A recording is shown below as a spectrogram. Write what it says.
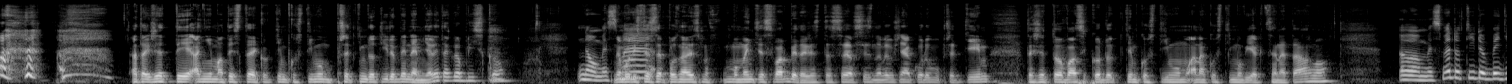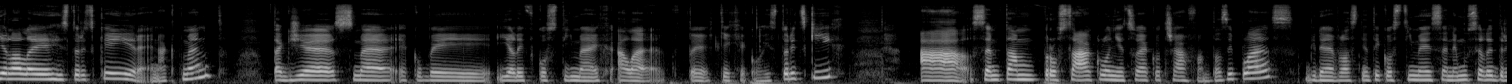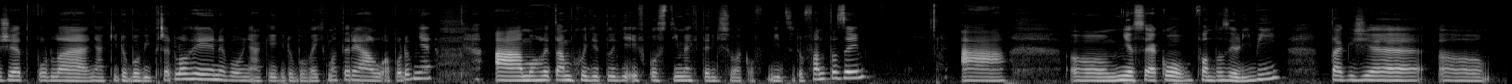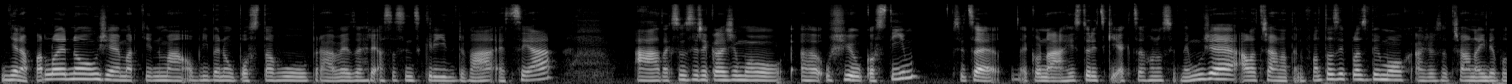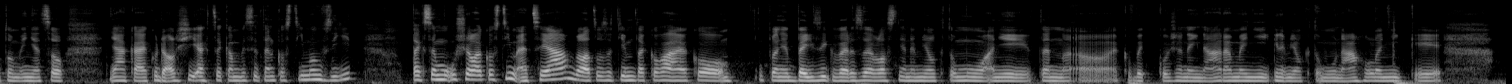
A takže ty ani Maty jste jako k těm kostýmům předtím do té doby neměli takhle blízko? No, my jsme... Nebo když jste se poznali jsme v momentě svatby, takže jste se asi znali už nějakou dobu předtím, takže to vás jako k těm kostýmům a na kostýmový akce netáhlo? My jsme do té doby dělali historický reenactment, takže jsme jakoby jeli v kostýmech, ale v těch jako historických. A sem tam prosáklo něco jako třeba Fantasy Ples, kde vlastně ty kostýmy se nemusely držet podle nějaký dobové předlohy nebo nějakých dobových materiálů a podobně. A mohli tam chodit lidi i v kostýmech, které jsou jako víc do fantasy. A uh, mně se jako fantasy líbí, takže uh, mě napadlo jednou, že Martin má oblíbenou postavu právě ze hry Assassin's Creed 2 Ezia, a tak jsem si řekla, že mu uh, ušiju kostým. Sice jako na historický akce ho nosit nemůže, ale třeba na ten fantasy ples by mohl a že se třeba najde potom i něco, nějaká jako další akce, kam by si ten kostým mohl vzít. Tak jsem mu ušila kostým Ecia, byla to zatím taková jako úplně basic verze, vlastně neměl k tomu ani ten uh, jakoby kožený nárameník, neměl k tomu náholeníky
